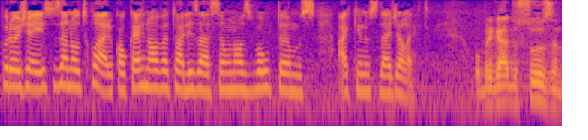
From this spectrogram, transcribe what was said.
Por hoje é isso, Zanotto. Claro, qualquer nova atualização nós voltamos aqui no Cidade Alerta. Obrigado, Susan.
